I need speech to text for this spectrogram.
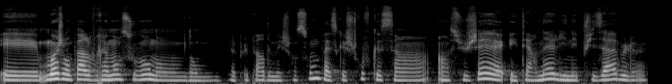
Et moi j'en parle vraiment souvent dans, dans la plupart de mes chansons parce que je trouve que c'est un, un sujet éternel, inépuisable,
